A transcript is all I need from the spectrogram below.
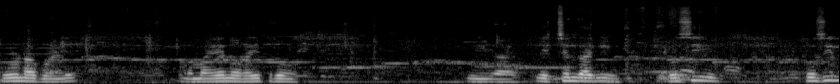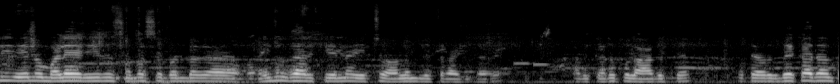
ಪೂರ್ಣಗೊಳ್ಳಿ. ನಮ್ಮ ಏನು ರೈತರು ಈಗ ಹೆಚ್ಚಿನದಾಗಿ ಕೃಷಿ, ಕೃಷಿಲಿ ಏನು ಮಳೆ ನೀರು ಸಮಸ್ಯೆ ಬಂದಾಗ ಹೈನುಗಾರಿಕೆಯನ್ನು ಹೆಚ್ಚು ಅವಲಂಬಿತರಾಗಿದ್ದಾರೆ. ಅದಕ್ಕೆ ಅನುಕೂಲ ಆಗುತ್ತೆ. ಮತ್ತು ಅವ್ರಿಗೆ ಬೇಕಾದಂಥ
